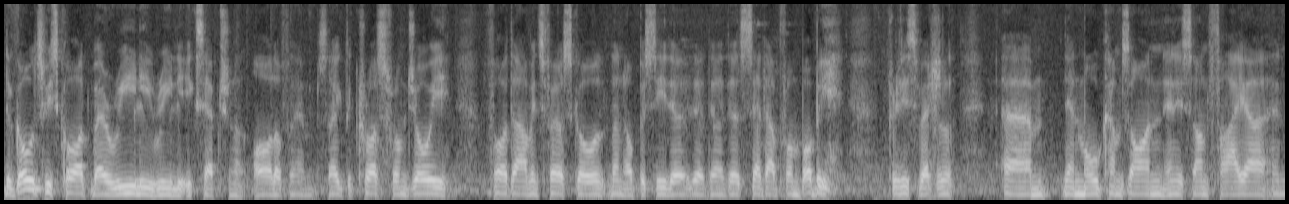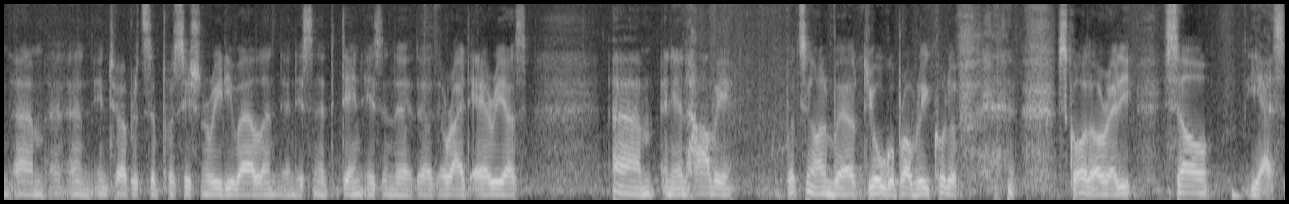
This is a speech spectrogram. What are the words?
the goals we scored were really, really exceptional, all of them. It's like the cross from Joey for Darwin's first goal, then obviously the, the, the, the setup from Bobby, pretty special. Um, then Mo comes on and is on fire and, um, and interprets the position really well and, and is in, the, in the, the, the right areas. Um, and then Harvey puts it on where Diogo probably could have scored already. So, yes,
